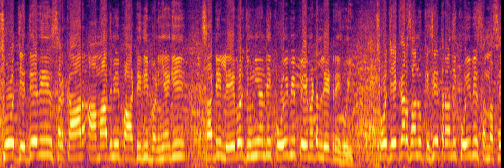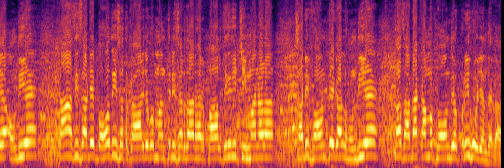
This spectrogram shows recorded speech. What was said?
ਸੋ ਜਿੱਦੇ ਦੀ ਸਰਕਾਰ ਆਮ ਆਦਮੀ ਪਾਰਟੀ ਦੀ ਬਣੀ ਹੈਗੀ ਸਾਡੀ ਲੇਬਰ ਯੂਨੀਅਨ ਦੀ ਕੋਈ ਵੀ ਪੇਮੈਂਟ ਲੇਟ ਨਹੀਂ ਹੋਈ। ਸੋ ਜੇਕਰ ਸਾਨੂੰ ਕਿਸੇ ਤਰ੍ਹਾਂ ਦੀ ਕੋਈ ਵੀ ਸਮੱਸਿਆ ਆਉਂਦੀ ਹੈ, ਤਾਂ ਅਸੀਂ ਸਾਡੇ ਬਹੁਤ ਹੀ ਸਤਿਕਾਰਯੋਗ ਮੰਤਰੀ ਸਰਦਾਰ ਹਰਪਾਲ ਸਿੰਘ ਜੀ ਚੀਮਾ ਨਾਲ ਸਾਡੀ ਫੋਨ ਤੇ ਗੱਲ ਹੁੰਦੀ ਹੈ, ਤਾਂ ਸਾਡਾ ਕੰਮ ਫੋਨ ਦੇ ਉੱਪਰ ਹੀ ਹੋ ਜਾਂਦਾ ਗਾ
